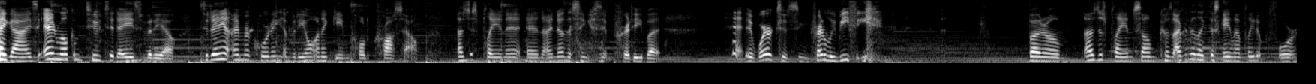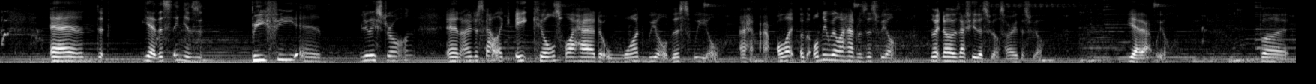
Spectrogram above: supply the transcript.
Hey guys, and welcome to today's video. Today I'm recording a video on a game called Crossout. I was just playing it, and I know this thing isn't pretty, but eh, it works. It's incredibly beefy. but um, I was just playing some because I really like this game. I played it before, and yeah, this thing is beefy and really strong. And I just got like eight kills while I had one wheel. This wheel. I, all I, the only wheel I had was this wheel. No, no, it was actually this wheel. Sorry, this wheel. Yeah, that wheel. But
